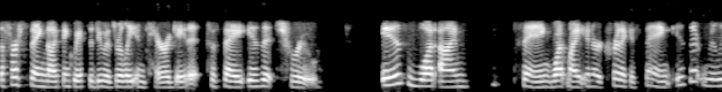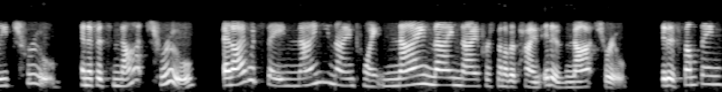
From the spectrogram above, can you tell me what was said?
the first thing that I think we have to do is really interrogate it to say, is it true? Is what I'm saying, what my inner critic is saying, is it really true? And if it's not true, and I would say 99.999% of the time, it is not true. It is something,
